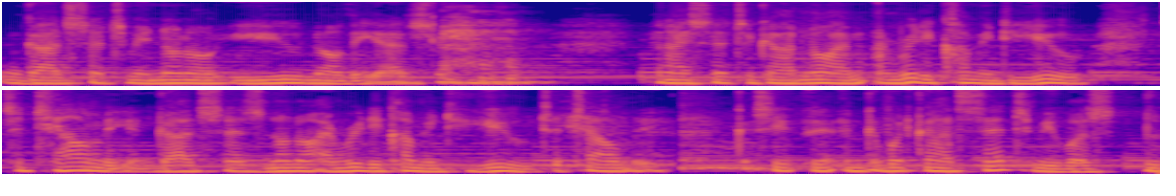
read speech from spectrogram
And God said to me, No, no, you know the answer. and I said to God, No, I'm, I'm really coming to you to tell me. And God says, No, no, I'm really coming to you to tell me. See, and what God said to me was the,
